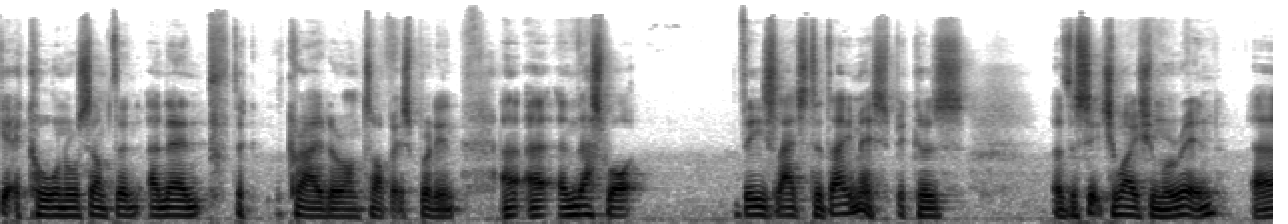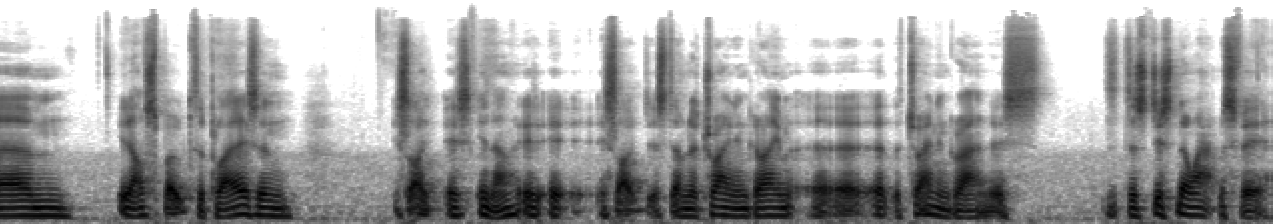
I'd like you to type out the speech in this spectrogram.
get a corner or something, and then pff, the crowd are on top. It's brilliant. And, and that's what these lads today miss because of the situation we're in. Um, you know, I've spoke to the players and it's like it's you know it, it, it's like just having a training ground uh, at the training ground. It's there's just no atmosphere.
